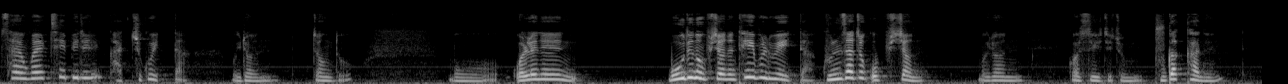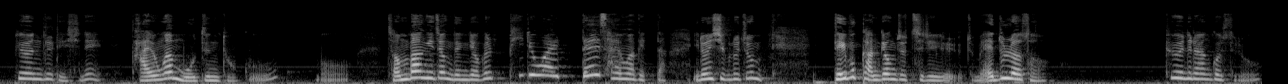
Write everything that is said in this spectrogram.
사용할 채비를 갖추고 있다. 뭐 이런 정도 뭐 원래는 모든 옵션은 테이블 위에 있다. 군사적 옵션 뭐 이런 것을 이제 좀 부각하는 표현들 대신에 가용한 모든 도구 뭐 전방위적 능력을 필요할 때 사용하겠다. 이런 식으로 좀 대북 강경 조치를 좀 애둘러서 표현을 한 것으로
